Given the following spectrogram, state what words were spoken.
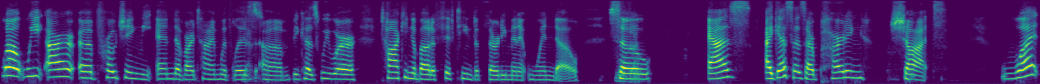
Well, we are approaching the end of our time with Liz Yes. um, because we were talking about a 15 to 30 minute window. So, as I guess, as our parting shots, what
